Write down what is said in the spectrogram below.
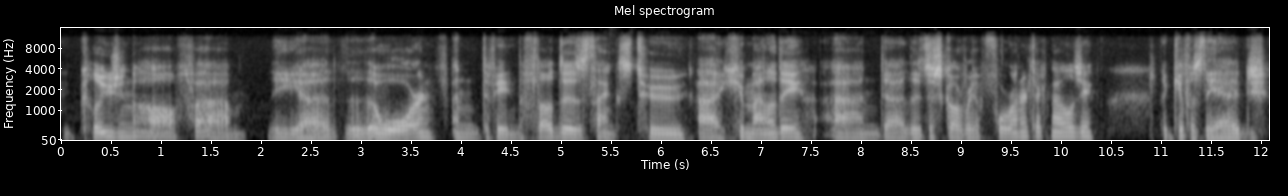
conclusion of um the uh the, the war and defeating the floods is thanks to uh, humanity and uh, the discovery of Forerunner technology that give us the edge.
